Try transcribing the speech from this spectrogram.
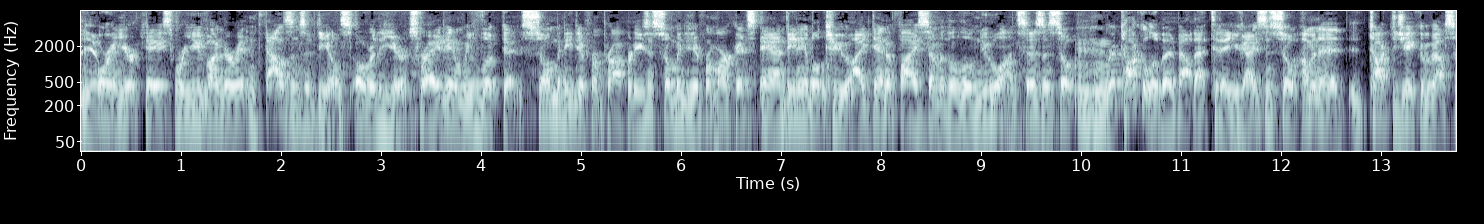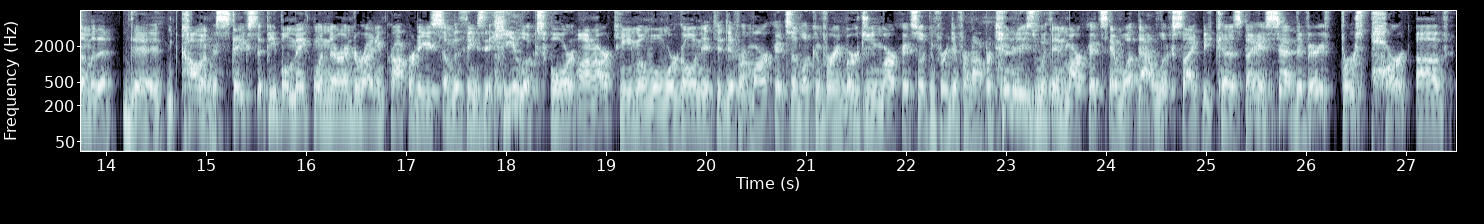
Yep. or in your case where you've underwritten thousands of deals over the years, right? And we've looked at so many different properties and so many different markets and being able to identify some of the little nuances. And so mm-hmm. we're going to talk a little bit about that today, you guys. And so I'm going to talk to Jaycob about some of the, the common mistakes that people make when they're underwriting properties, some of the things that he looks for on our team and when we're going into different markets and looking for emerging markets, looking for different opportunities within markets and what that looks like. Because like I said, the very first part of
